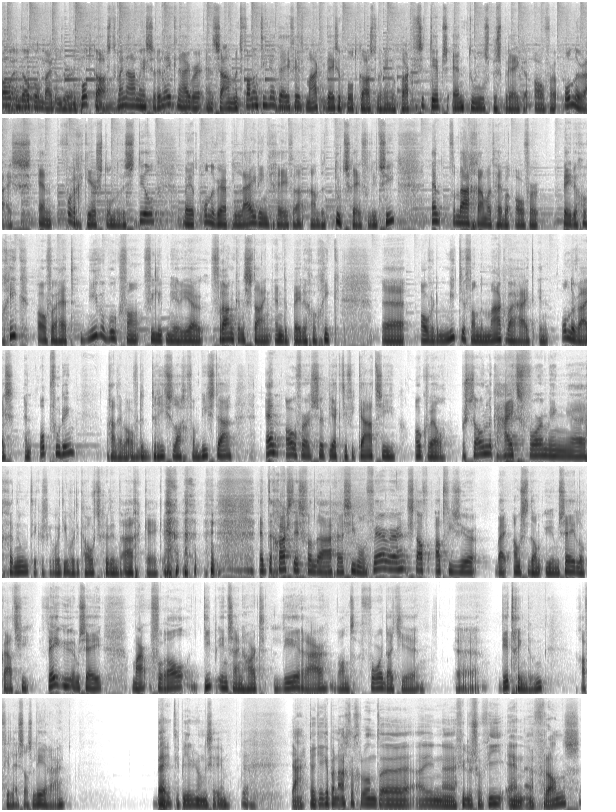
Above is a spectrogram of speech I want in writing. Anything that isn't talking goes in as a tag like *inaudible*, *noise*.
Hallo en welkom bij de Learn Podcast. Mijn naam is René Knijber en samen met Valentina David maak ik deze podcast waarin we praktische tips en tools bespreken over onderwijs. En vorige keer stonden we stil bij het onderwerp leiding geven aan de toetsrevolutie. En vandaag gaan we het hebben over pedagogiek, over het nieuwe boek van Philippe Mérieux, Frankenstein en de pedagogiek. Uh, over de mythe van de maakbaarheid in onderwijs en opvoeding. We gaan het hebben over de drieslag van Bista. En over subjectificatie, ook wel persoonlijkheidsvorming uh, genoemd. Ik, hier word ik hoofdschuddend aangekeken. *laughs* en te gast is vandaag uh, Simon Verwer, stafadviseur bij Amsterdam UMC, locatie VUMC. Maar vooral diep in zijn hart leraar. Want voordat je uh, dit ging doen, gaf je les als leraar. Bij het Hyperion Lyceum. Ja. Ja, kijk, ik heb een achtergrond uh, in uh, filosofie en uh, Frans.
